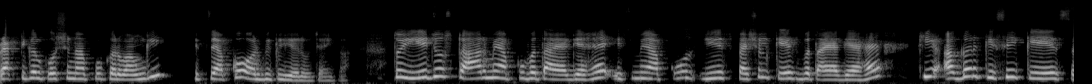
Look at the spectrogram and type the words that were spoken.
प्रैक्टिकल क्वेश्चन आपको करवाऊँगी। इससे आपको और भी क्लियर हो जाएगा। तो ये जो स्टार में आपको बताया गया है, इसमें आपको ये स्पेशल केस बताया गया है कि अगर किसी केस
